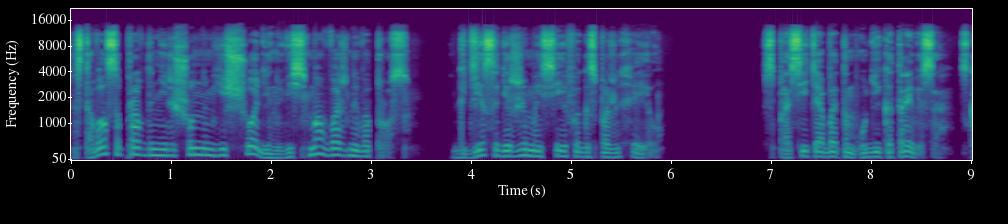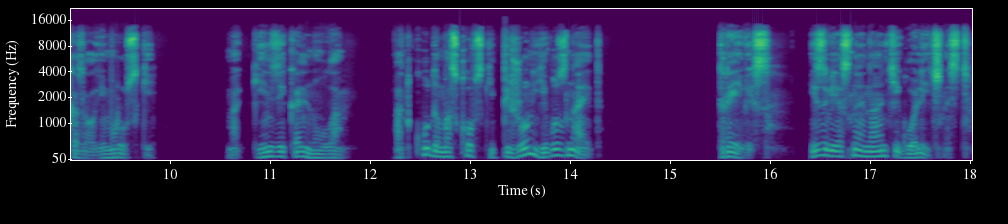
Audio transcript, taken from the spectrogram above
Оставался, правда, нерешенным еще один весьма важный вопрос. Где содержимое сейфа госпожи Хейл? «Спросите об этом у Дика Тревиса», — сказал ему русский. Маккензи кольнула. Откуда московский пижон его знает? Тревис. Известная на Антигуа личность.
